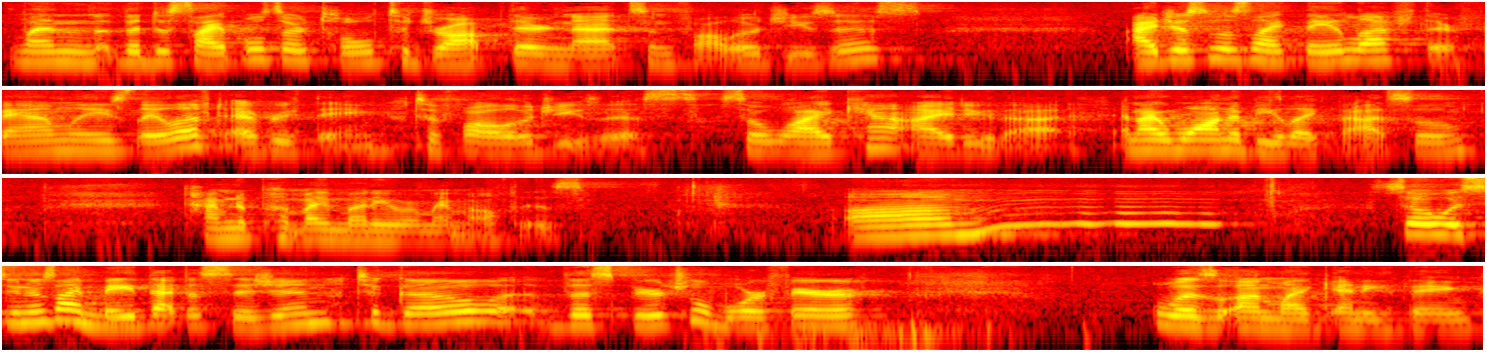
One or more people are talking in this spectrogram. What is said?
when the disciples are told to drop their nets and follow Jesus. I just was like, they left their families, they left everything to follow Jesus. So why can't I do that? And I want to be like that. So time to put my money where my mouth is. Um, so as soon as I made that decision to go, the spiritual warfare was unlike anything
